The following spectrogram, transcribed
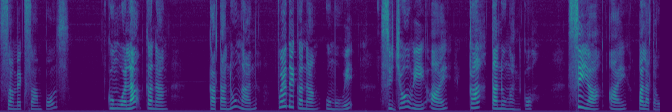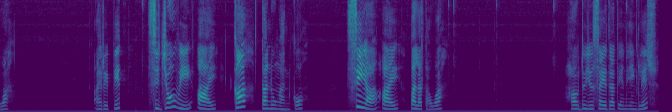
some examples. Kung wala ka ng katanungan, pwede ka nang umuwi. Si Joey ay katanungan ko. Siya ay palatawa. I repeat, si Joey ay katanungan ko. siya ay palatawa. How do you say that in English?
